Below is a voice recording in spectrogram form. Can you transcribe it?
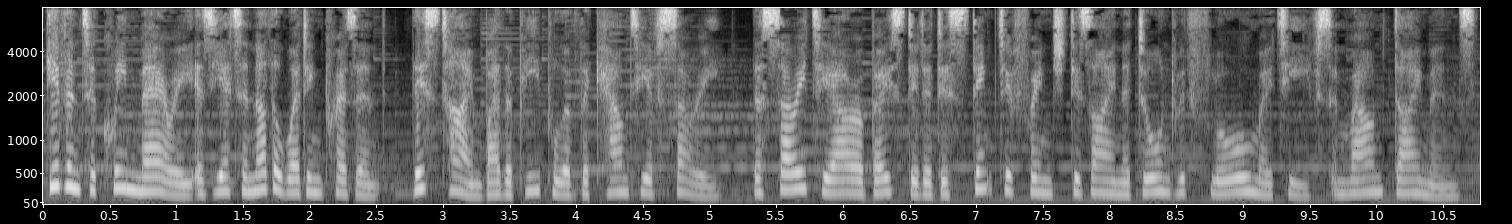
Given to Queen Mary as yet another wedding present, this time by the people of the county of Surrey, the Surrey tiara boasted a distinctive fringe design adorned with floral motifs and round diamonds,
